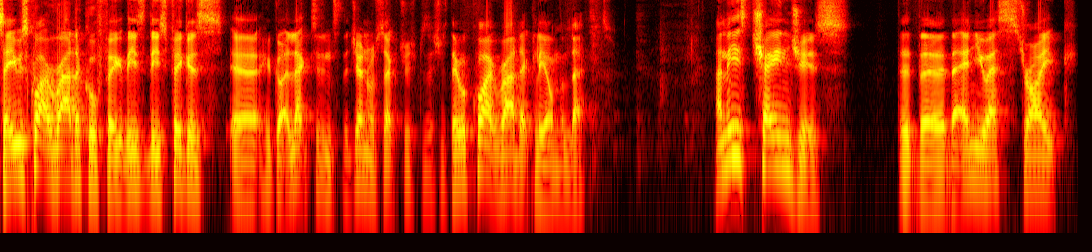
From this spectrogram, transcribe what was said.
So he was quite a radical figure. These, these figures uh, who got elected into the General Secretary's positions, they were quite radically on the left. And these changes, the, the, the NUS strike,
